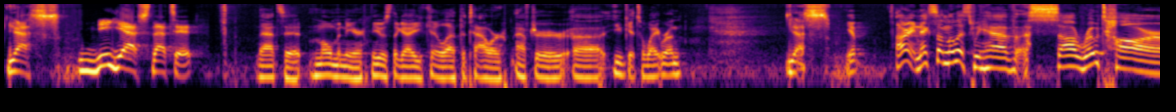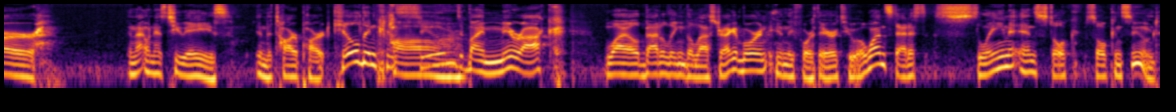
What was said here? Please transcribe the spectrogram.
Yes. Y- yes, that's it. That's it. Molmanir. He was the guy you kill at the tower after uh, you get to Whiterun. Yes. Yep. All right, next on the list we have Sahrotaar. And that one has two A's in the tar part. Killed and consumed by Miraak while battling the last Dragonborn in the fourth era 201 status. Slain and soul, soul consumed.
